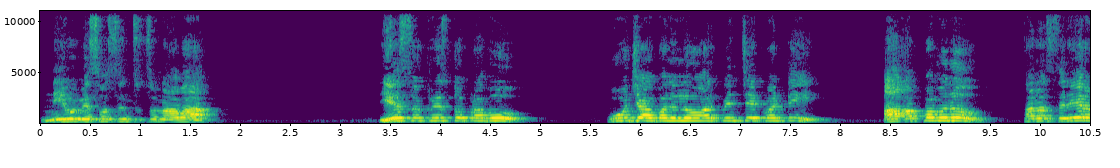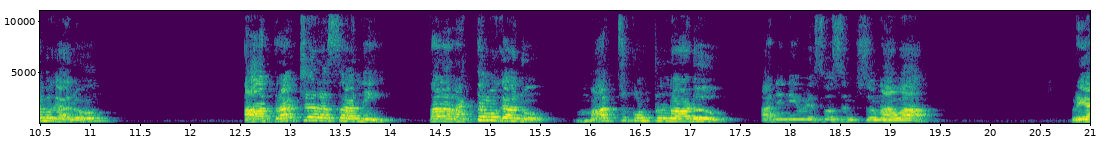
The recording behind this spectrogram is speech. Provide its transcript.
నీవు విశ్వసించుతున్నావా యేసుక్రీస్తు ప్రభు పూజా బలిలో అర్పించేటువంటి ఆ అప్పమును తన శరీరముగాను ఆ ద్రాక్ష రసాన్ని తన రక్తముగాను మార్చుకుంటున్నాడు అని నీవు విశ్వసించున్నావా ప్రియ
